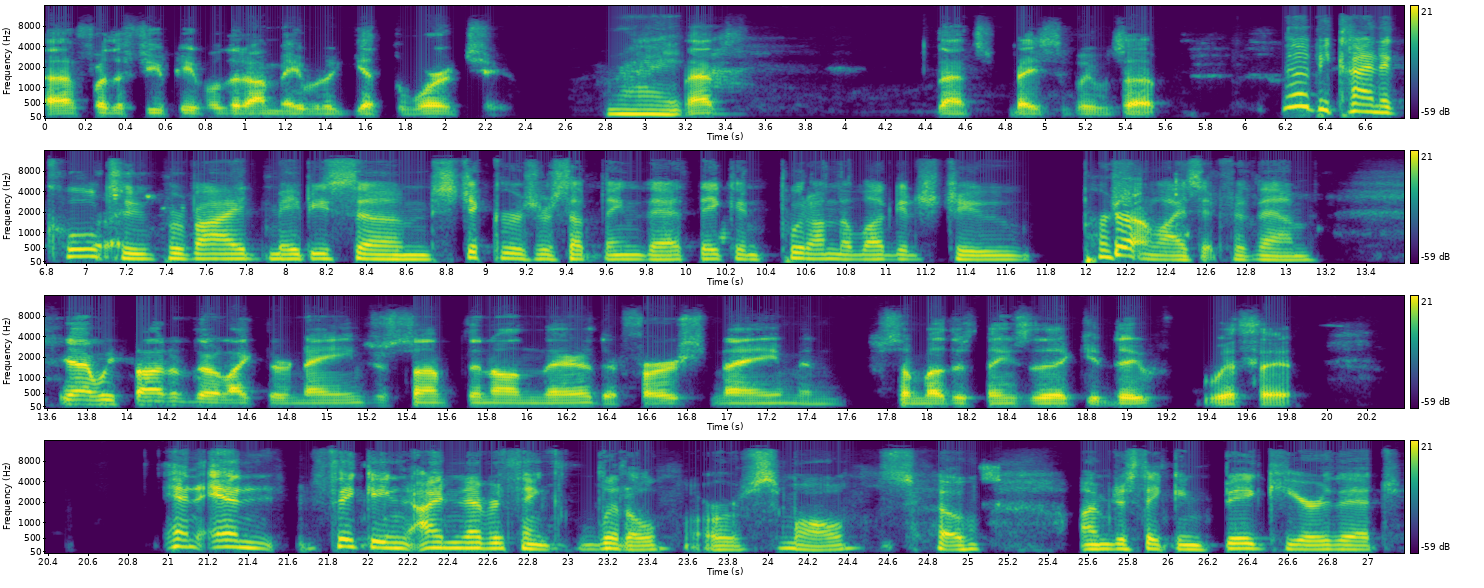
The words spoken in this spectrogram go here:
uh, for the few people that I'm able to get the word to. Right. That's that's basically what's up. That would be kind of cool to provide maybe some stickers or something that they can put on the luggage to personalize yeah. it for them. Yeah, we thought of their like their names or something on there, their first name, and some other things that they could do with it. And and thinking, I never think little or small, so I'm just thinking big here. That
